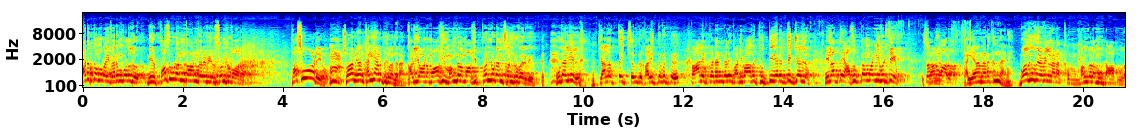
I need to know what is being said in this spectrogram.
அடுத்த முறை வரும் பொழுது நீர் பசுவுடன் தான் வருவீர் சென்று வாரும் பசுவோடையோ? சுவாமி நான் கல்யாணத்துக்கு வந்தேன்? கல்யாணமாகி மங்களமாகி பெண்ணுடன் சென்று வருவீர். முதலில் ஜலத்தை சென்று கழித்துவிட்டு காலை கடன்களை வடிவாக சுத்திகரித்து செல்லும் நிலத்தை அசுத்தம் பண்ணி வாரும். கல்யாணம் நடக்கும் தானே வெகு விரைவில் நடக்கும். மங்களம் உண்டாகுக.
